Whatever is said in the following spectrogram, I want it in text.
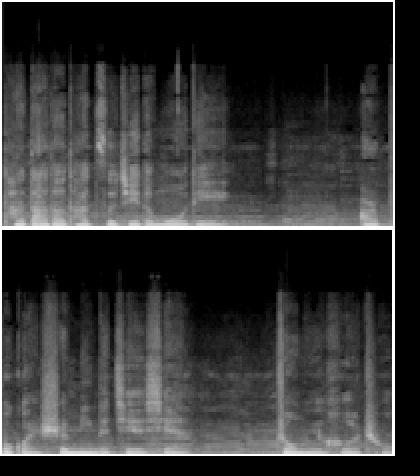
他达到他自己的目的，而不管生命的界限终于何处。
